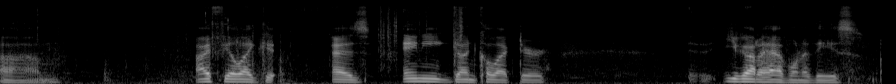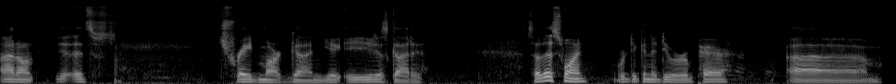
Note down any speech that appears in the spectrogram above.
Um, I feel like as any gun collector, you gotta have one of these. I don't. It's trademark gun. You you just gotta. So this one, we're gonna do a repair. Um,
